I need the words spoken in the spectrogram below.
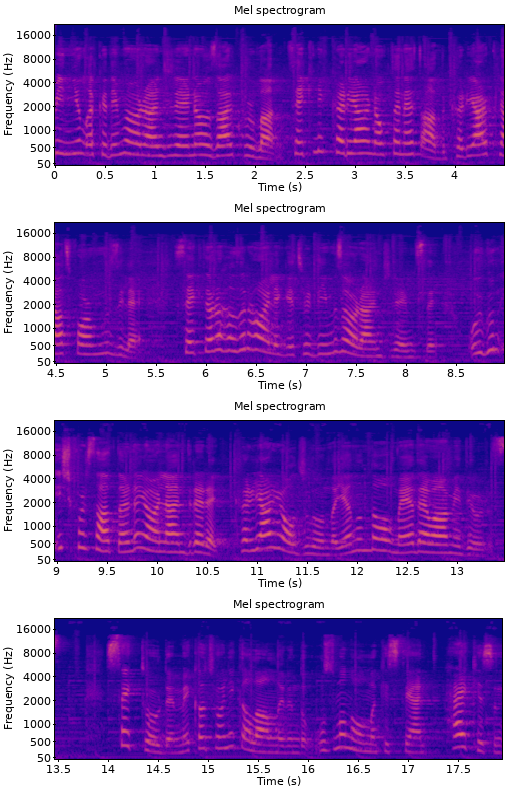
bin yıl akademi öğrencilerine özel kurulan teknikkariyer.net adlı kariyer platformumuz ile sektöre hazır hale getirdiğimiz öğrencilerimizi uygun iş fırsatlarına yönlendirerek kariyer yolculuğunda yanında olmaya devam ediyoruz. sektörde mekatronik alanlarında uzman olmak isteyen herkesin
